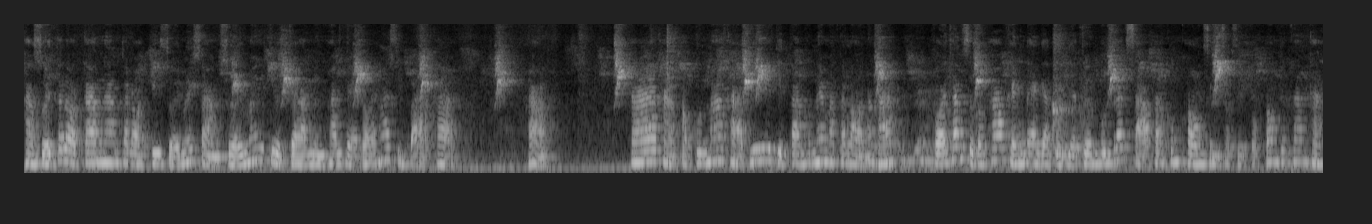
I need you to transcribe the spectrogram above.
ค่ะสวยตลอดการงานตลอดปีสวยไม่สั่งสวยไม่จืดจาง1,850 บาทค่ะ ค่ะ ค่ะค่ะ ขอบคุณมากค่ะที่ติดตามคุณแม่มาตลอดนะคะ ขอให้ท่านสุขภาพแข็งแรงอย่าเจ็บอย่าจนบุญรักษาพระคุ้มครองสิ่งศักดิ์สิทธิ์ปกป้องทุกท่านค่ะ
